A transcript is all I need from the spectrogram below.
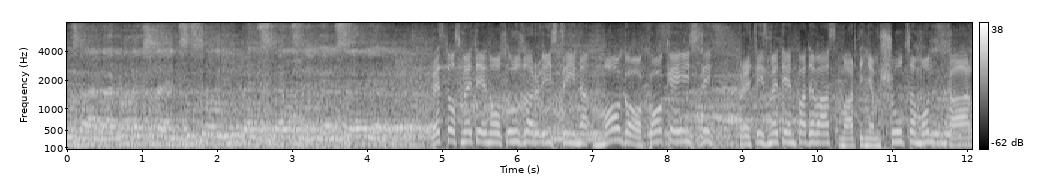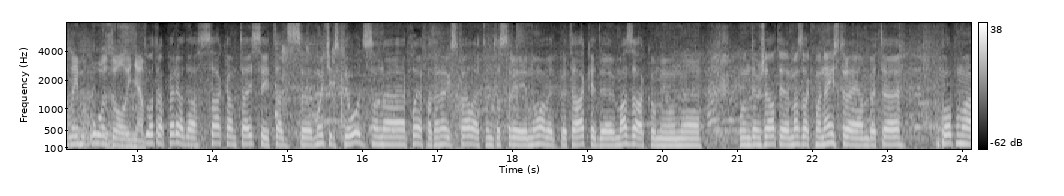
uzvarētāju noteikšanai tiks izpildīti pēc spēles metienu sērijām. Pēcspēles metienos uzvaru izcīna Mogo hokeisti. Precīzi metienu padevās Mārtiņam Šulcam un Kārlim Ozoliņam. Otrā periodā sākām taisīt tādas eh, muļķīgas kļūdas, un eh, plēfā to nedrīkst spēlēt. Tas arī noved pie tā, ka eh, mazākumi un, un diemžēl, tie mazākumi neizturējām. Bet, kopumā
